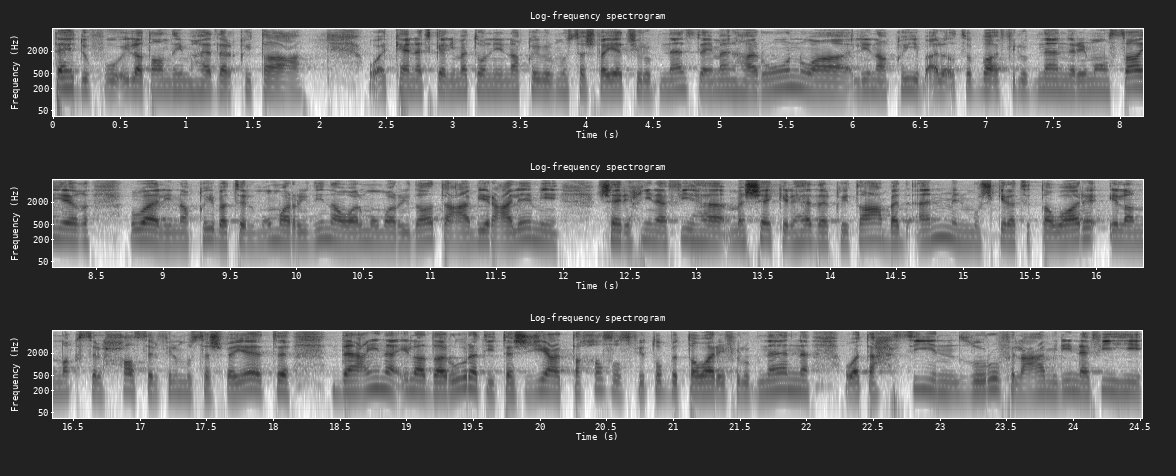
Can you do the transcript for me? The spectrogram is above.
تهدف إلى تنظيم هذا القطاع. وكانت كلمة لنقيب المستشفيات في لبنان سليمان هارون ولنقيب الأطباء في لبنان ريمون صايغ ولنقيبة الممرضين والممرضات عبير علامي شارحين فيها مشاكل هذا القطاع بدءا من مشكلة الطوارئ إلى النقص الحاصل في المستشفيات داعين إلى ضرورة تشجيع التخصص في طب الطوارئ في لبنان وتحسين ظروف العاملين فيه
